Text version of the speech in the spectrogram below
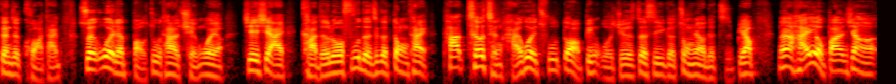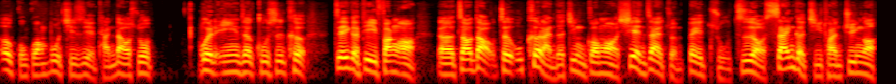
跟着垮台，所以为了保住他的权威哦，接下来卡德罗夫的这个动态，他车臣还会出多少兵？我觉得这是一个重要的指标。那还有，包括像俄国国防部其实也谈到说，为了因应这库斯克这个地方哦，呃，遭到这乌克兰的进攻哦，现在准备组织哦三个集团军哦，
